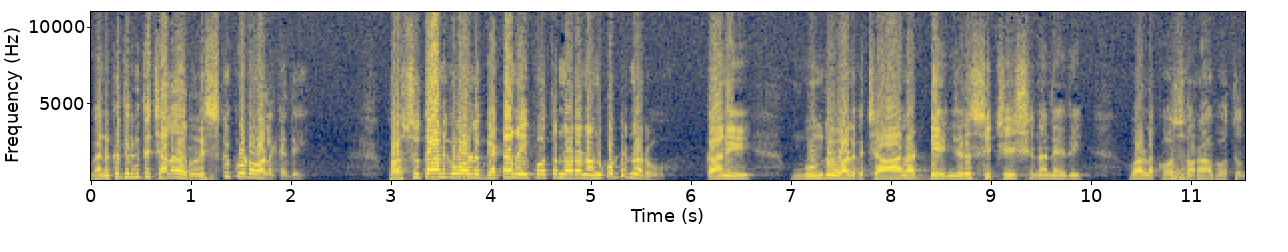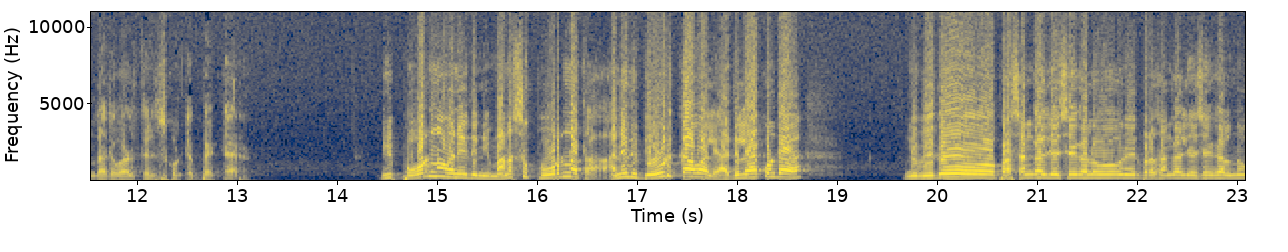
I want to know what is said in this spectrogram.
వెనక్కి తిరిగితే చాలా రిస్క్ కూడా వాళ్ళకి అది ప్రస్తుతానికి వాళ్ళు గెటాన్ అయిపోతున్నారని అనుకుంటున్నారు. కానీ ముందు వాళ్ళకి చాలా డేంజరస్ సిచ్యుయేషన్ అనేది వాళ్ళ కోసం రాబోతుంది. అది వాళ్ళు తెలుసుకుంటే బెటర్ నీ పూర్ణం అనేది నీ మనసు పూర్ణత అనేది దేవుడికి కావాలి. అది లేకుండా నువ్వేదో ప్రసంగాలు చేసేయగలవు నేను ప్రసంగాలు చేసేయగలను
